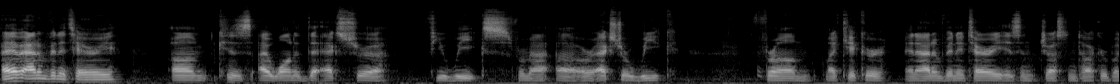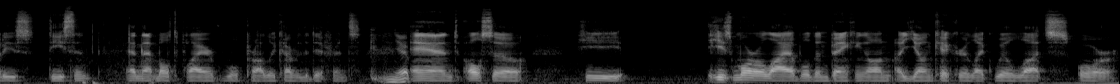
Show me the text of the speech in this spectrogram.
I have Adam Vinatieri, um, because I wanted the extra few weeks from uh, or extra week from my kicker, and Adam Vinatieri isn't Justin Tucker, but he's decent, and that multiplier will probably cover the difference. Yep. And also, he he's more reliable than banking on a young kicker like Wil Lutz or,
